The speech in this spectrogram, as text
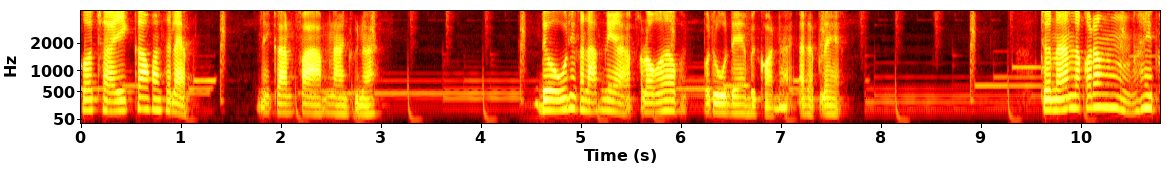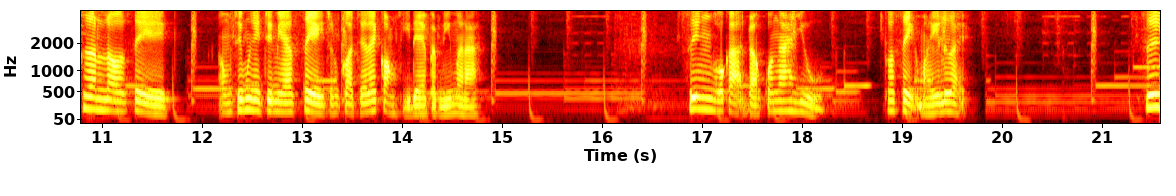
ก็ใช้ 9,000สแลบในการฟาร์มนานอยู่นะ โดยวิธีการรับเนี่ยเราก็เอาประตูแดงไปก่อนนะอันดับแรก จากนั้นเราก็ต้องให้เพื่อนเราเสกเอาใช้มือเอนจิเนียร์เสกจนกว่าจะได้กล่องสีแดงแบบนี้มานะ ซึ่งโอกาสดรอปก็ง่ายอยู่ ก็เสกมาเรื่อยๆซึ่ง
